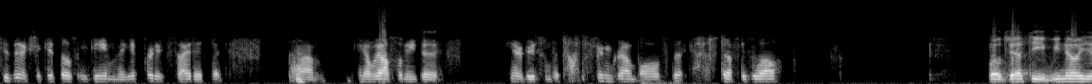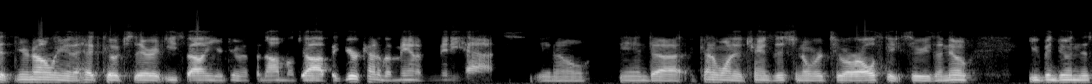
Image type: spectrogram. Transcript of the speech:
kids actually get those in game and they get pretty excited. But um, you know, we also need to introduce them to top spin ground balls, that kind of stuff as well. Well, Jesse, we know that you're not only a head coach there at East Valley and you're doing a phenomenal job, but you're kind of a man of many hats, you know, and uh, kind of want to transition over to our All-State series. I know you've been doing this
